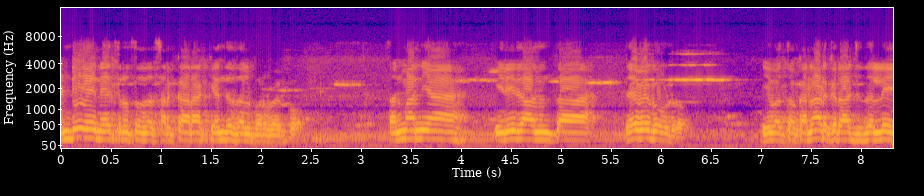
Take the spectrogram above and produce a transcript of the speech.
ಎನ್ ಡಿ ಎ ನೇತೃತ್ವದ ಸರ್ಕಾರ ಕೇಂದ್ರದಲ್ಲಿ ಬರಬೇಕು. ಸನ್ಮಾನ್ಯ ಹಿರಿಯರಾದಂಥ ದೇವೇಗೌಡರು ಇವತ್ತು ಕರ್ನಾಟಕ ರಾಜ್ಯದಲ್ಲಿ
